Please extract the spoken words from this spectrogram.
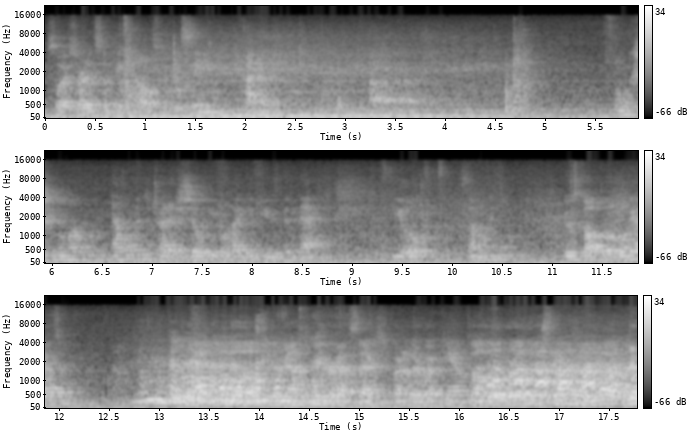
so I started something else with the same kind of uh, functional element to try to show people how you could use the net to feel something. It was called Globalgasm. People either masturbate or have sex in front of their webcams all over the world at the same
